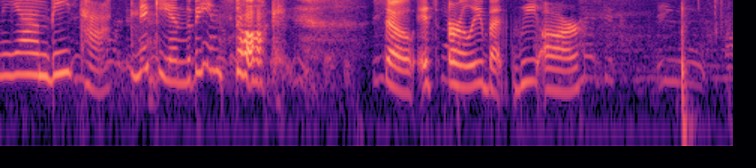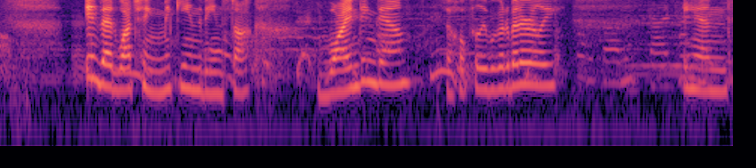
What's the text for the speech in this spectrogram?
Me and Beta. Mickey and the Beanstalk. So, it's early, but we are in bed watching Mickey and the Beanstalk, winding down, so hopefully we'll go to bed early. And,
